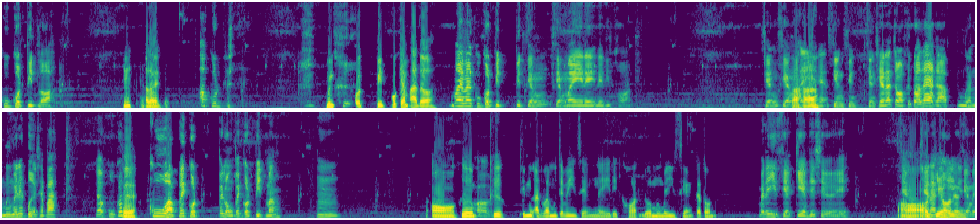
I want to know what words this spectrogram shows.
กูกดปิดเหรอ หึอะไร เอ้ากู มึงคือกดปิดโปรแกรมอัดเหรอ ไม่ไม่กูกดปิดปิดเสียงเสียงไมค์ในในดิสคอร์ดเสียงเสียงอ่าไอ้ฮะเนี่ยเสียงเสียงเสียงแชร์หน้าจอคือตอนแรกอะเหมือนมึงไม่ได้เปิดใช่ปะแล้วกูก็เออ กูอะไปกดไปหลงไปกดปิดมั้ง อืม อ๋อคือ เอ่อคือ ที่มึงอัดไว้มึงจะไม่ยินเสียงใน Discord หรือว่ามึงไม่ได้ยินเสียงแต่ต้น ไม่ได้ยินเสียงเกมเฉยๆอ๋เสีอยงเสียงหน้าจอโอเคเนี่ยเสียงใน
